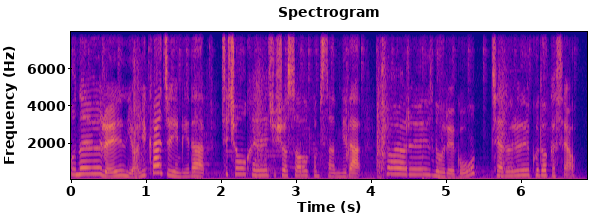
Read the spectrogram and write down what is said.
오늘은 여기까지입니다. 시청해 주셔서 감사합니다. 좋아요를 누르고 채널을 구독하세요.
